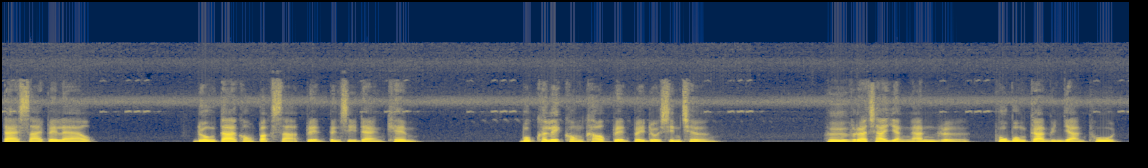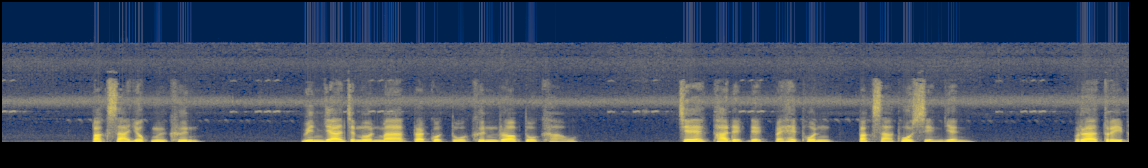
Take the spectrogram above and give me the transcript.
แต่สายไปแล้ว ดวงตาของปักษาเปลี่ยนเป็นสีแดงเข้ม บุคลิกของเขาเปลี่ยนไปโดยสิ้นเชิง หือราชาอย่างนั้นหรือผู้บงการวิญญาณพูด ปักษายกมือขึ้น วิญญาณจำนวนมากปรากฏตัวขึ้นรอบตัวเขา เจคพาเด็กๆไปให้พ้น ปักษาพูดเสียงเย็น ราตรีพ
